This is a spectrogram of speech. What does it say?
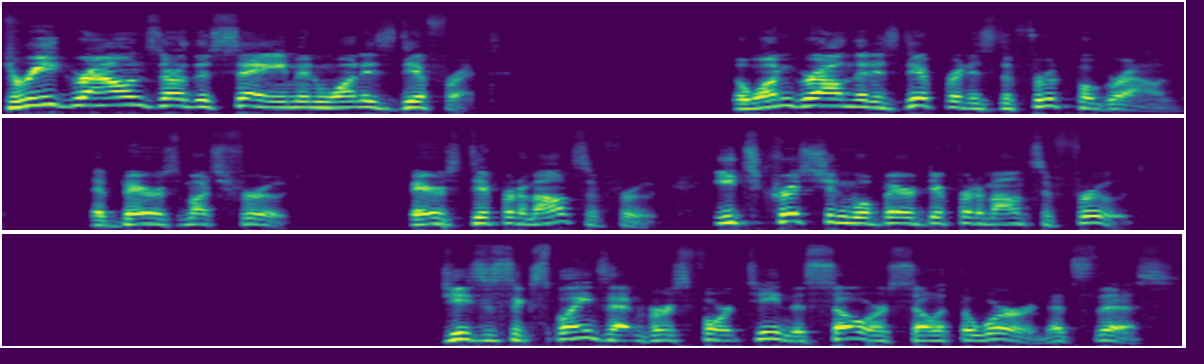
Three grounds are the same and one is different. The one ground that is different is the fruitful ground that bears much fruit, bears different amounts of fruit. Each Christian will bear different amounts of fruit. Jesus explains that in verse 14 the sower soweth the word. That's this.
